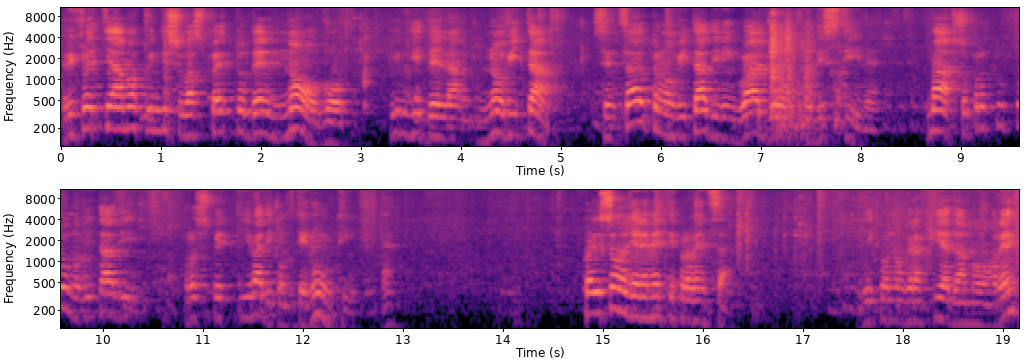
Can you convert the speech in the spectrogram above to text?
Riflettiamo quindi sull'aspetto del nuovo, quindi della novità senz'altro novità di linguaggio o di stile, ma soprattutto novità di prospettiva, di contenuti. Eh? Quali sono gli elementi provenzali? L'iconografia d'amore,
